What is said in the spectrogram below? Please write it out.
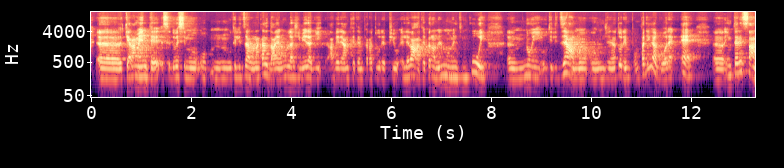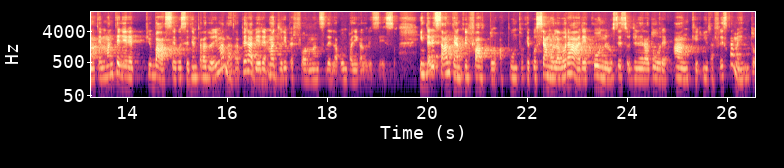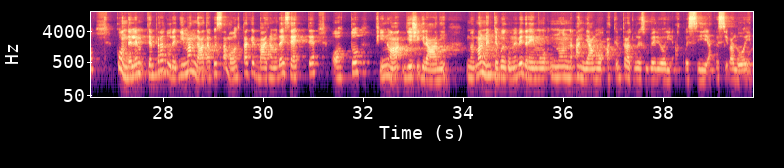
Eh, chiaramente se dovessimo um, utilizzare una caldaia nulla ci vieta di avere anche temperature più elevate, però nel momento in cui ehm, noi utilizziamo un generatore in pompa di calore è eh, interessante mantenere più basse queste temperature di mandata per avere maggiori performance della pompa di calore stesso. Interessante anche il fatto appunto che possiamo lavorare con lo stesso generatore anche in raffrescamento con delle temperature di mandata questa volta che variano dai 7, 8 fino a 10 gradi. Normalmente poi come vedremo non andiamo a temperature superiori a questi, a questi valori.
